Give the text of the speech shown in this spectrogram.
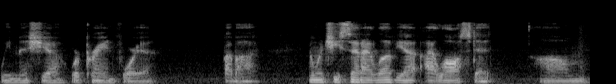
We miss you. We're praying for you. Bye bye. And when she said, I love you, I lost it. Um,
